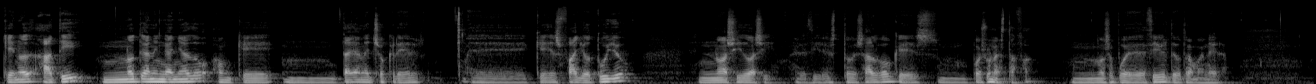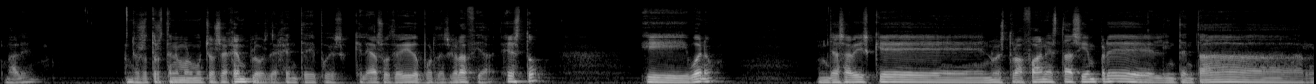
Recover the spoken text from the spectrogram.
que no, a ti no te han engañado aunque mm, te hayan hecho creer eh, que es fallo tuyo, no ha sido así. Es decir, esto es algo que es mm, pues una estafa, no se puede decir de otra manera, ¿vale? Nosotros tenemos muchos ejemplos de gente pues que le ha sucedido por desgracia esto y bueno, ya sabéis que nuestro afán está siempre el intentar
